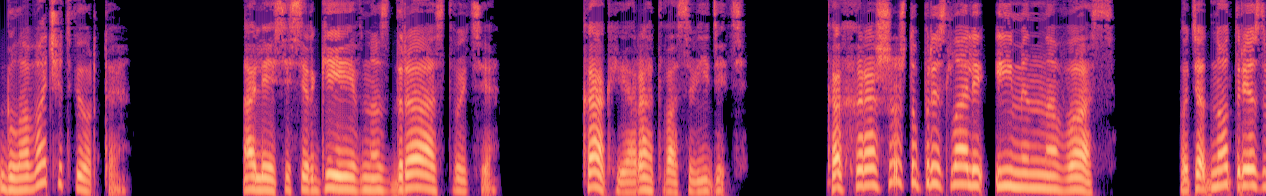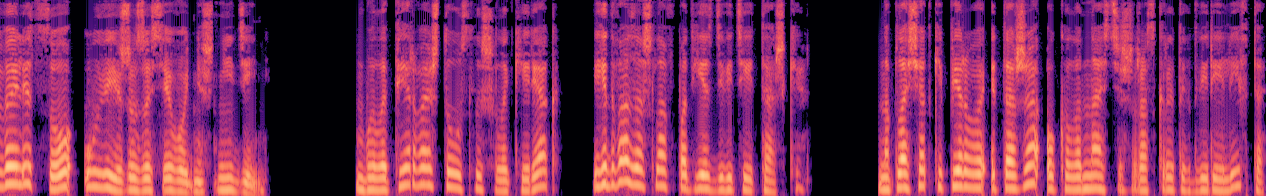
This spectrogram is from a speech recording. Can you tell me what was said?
Глава четвертая. Олеся Сергеевна, здравствуйте. Как я рад вас видеть. Как хорошо, что прислали именно вас. Хоть одно трезвое лицо увижу за сегодняшний день. Было первое, что услышала Киряк, едва зашла в подъезд девятиэтажки. На площадке первого этажа, около настежь раскрытых дверей лифта,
